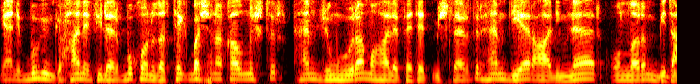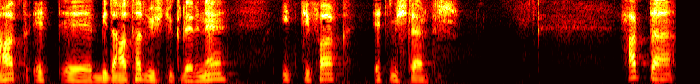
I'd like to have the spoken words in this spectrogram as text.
Yani bugünkü Hanefiler bu konuda tek başına kalmıştır. Hem cumhura muhalefet etmişlerdir hem diğer alimler onların bid'at et, e, bid'ata düştüklerine ittifak etmişlerdir. Hatta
